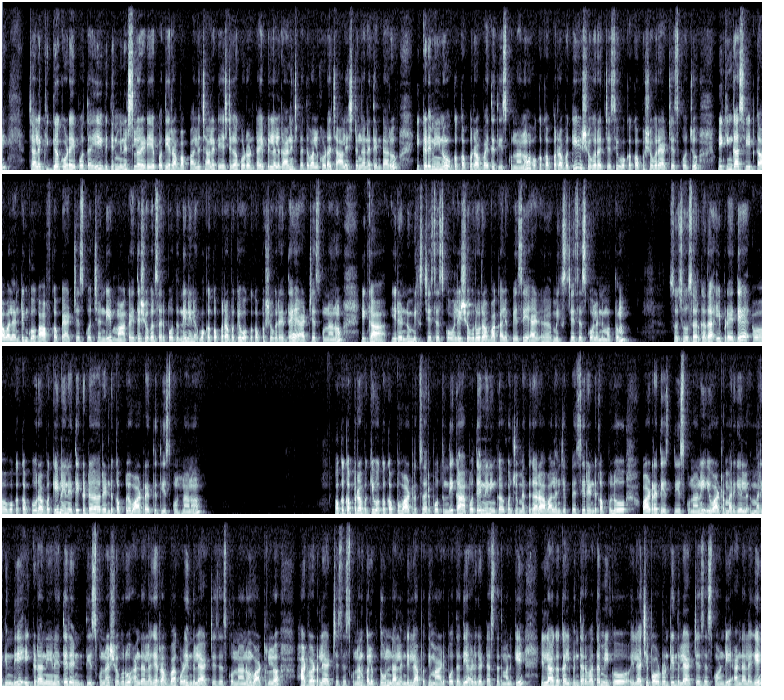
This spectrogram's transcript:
చాలా క్విక్గా కూడా అయిపోతాయి. విత్ ఇన్ మినిట్స్లో రెడీ అయిపోతాయి రవ్వ అప్పాలు చాలా టేస్ట్గా కూడా ఉంటాయి. పిల్లలు కానీ పెద్దవాళ్ళు కూడా చాలా ఇష్టంగానే తింటారు. ఇక్కడ నేను ఒక కప్పు రవ్వ అయితే తీసుకున్నాను. ఒక కప్పు రవ్వకి షుగర్ వచ్చేసి ఒక కప్పు షుగర్ యాడ్ చేసుకోవచ్చు. మీకు ఇంకా స్వీట్ కావాలంటే ఇంకొక హాఫ్ కప్ యాడ్ చేసుకోవచ్చండి. మాకైతే షుగర్ సరిపోతుంది. నేను ఒక కప్పు రవ్వకి ఒక కప్పు షుగర్ అయితే యాడ్ చేసుకున్నాను. ఇక ఈ రెండు మిక్స్ చేసేసుకోవాలి. షుగరు రవ్వ కలిపేసి మిక్స్ చేసేసుకోవాలండి మొత్తం. సో చూసారు కదా ఇప్పుడైతే ఒక కప్పు రవ్వకి నేనైతే ఇక్కడ రెండు కప్పుల వాటర్ అయితే తీసుకుంటున్నాను. ఒక కప్పు రవ్వకి ఒక కప్పు వాటర్ సరిపోతుంది. కాకపోతే నేను ఇంకా కొంచెం మెత్తగా రావాలని చెప్పేసి రెండు కప్పులు వాటర్ అయితే తీసుకున్నాను. ఈ వాటర్ మరిగే మరిగింది. ఇక్కడ నేనైతే తీసుకున్న షుగరు అండ్ అలాగే రవ్వ కూడా ఇందులో యాడ్ చేసేసుకున్నాను. వాటర్లో హాట్ వాటర్లో యాడ్ చేసేసుకున్నాను. కలుపుతూ ఉండాలండి. లేకపోతే మాడిపోతుంది అడుగట్టేస్తుంది మనకి. ఇలాగ కలిపిన తర్వాత మీకు ఇలాచీ పౌడర్ ఉంటే ఇందులో యాడ్ చేసేసుకోండి. అండ్ అలాగే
